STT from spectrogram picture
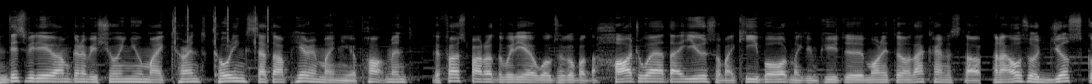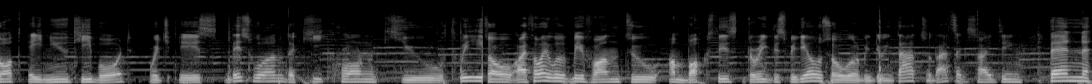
In this video, I'm going to be showing you my current coding setup here in my new apartment. The first part of the video will talk about the hardware that I use, so my keyboard, my computer, monitor, that kind of stuff. And I also just got a new keyboard, which is this one, the Keychron Q3. So I thought it would be fun to unbox this during this video, so we'll be doing that, so that's exciting. Then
